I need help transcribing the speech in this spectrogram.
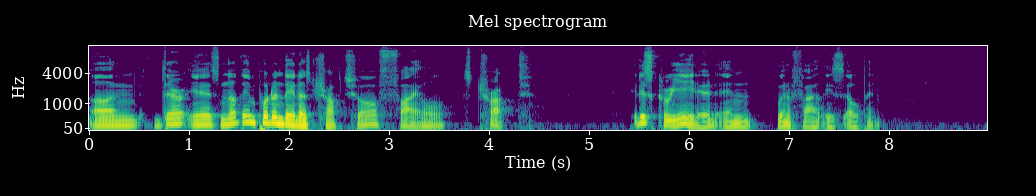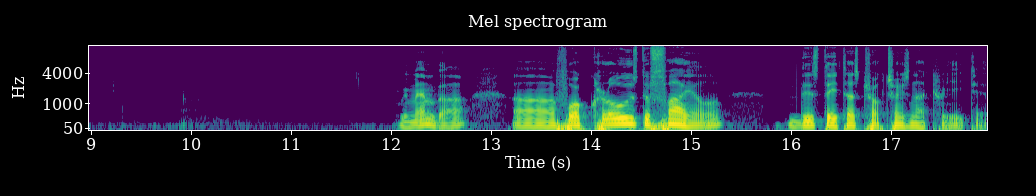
Um, there is another important data structure, file struct. It is created and when a file is open. Remember, uh, for closed file, this data structure is not created.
